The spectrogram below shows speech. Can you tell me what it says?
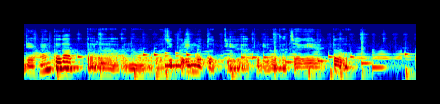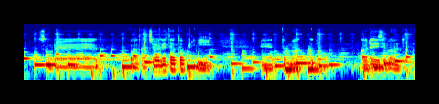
で本当だったらあの Logic Remote っていうアプリを立ち上げるとそれを立ち上げた時に、ガ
